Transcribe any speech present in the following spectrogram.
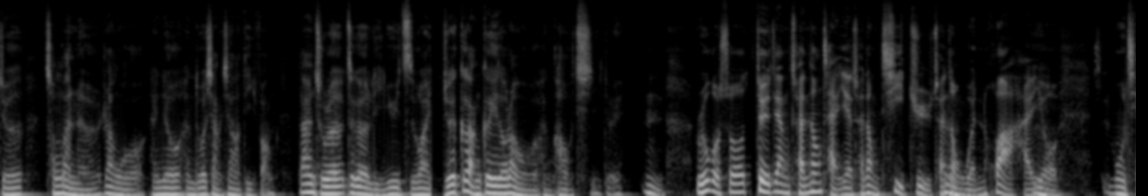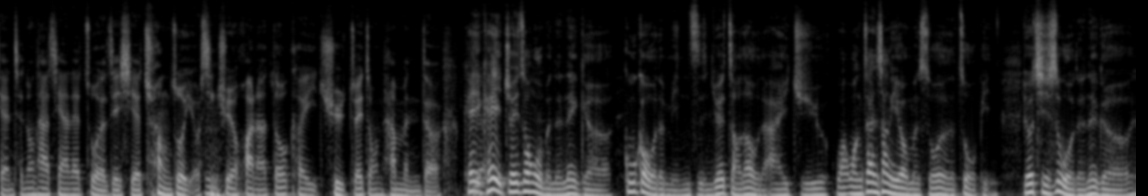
就是充满了让我很有很多想象的地方。当然，除了这个领域之外，我觉得各行各业都让我很好奇。对，嗯，如果说对这样传统产业、传统器具、传统文化，还有目前陈忠他现在在做的这些创作有兴趣的话呢，都可以去追踪他们的，可以可以追踪我们的那个 Google 我的名字，你就会找到我的 IG 网网站上也有我们所有的作品，尤其是我的那个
